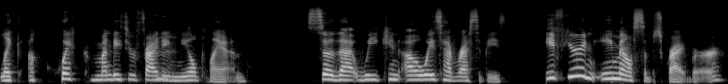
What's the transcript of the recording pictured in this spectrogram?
like a quick Monday through Friday mm. meal plan so that we can always have recipes. If you're an email subscriber,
